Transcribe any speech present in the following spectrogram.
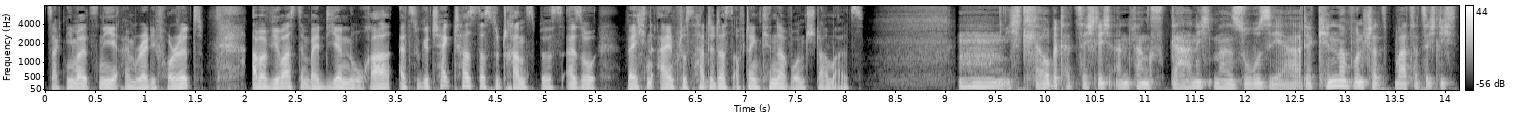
Sag niemals nie, I'm ready for it. Aber wie war es denn bei dir, Nora, als du gecheckt hast, dass du trans bist? Also, welchen Einfluss hatte das auf deinen Kinderwunsch damals? Ich glaube tatsächlich anfangs gar nicht mal so sehr. Der Kinderwunsch war tatsächlich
